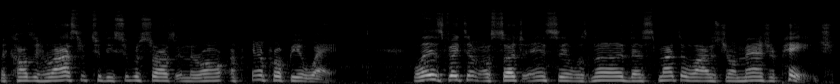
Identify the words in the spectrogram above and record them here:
by causing harassment to these superstars in their own inappropriate way. The latest victim of such an incident was none other than SmackDown Live's general manager Paige.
